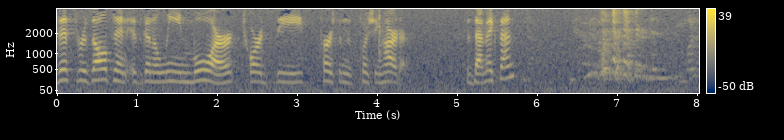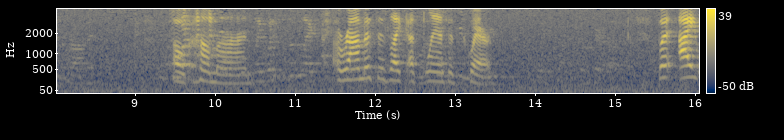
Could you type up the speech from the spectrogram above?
this resultant is going to lean more towards the person that's pushing harder. Does that make sense? oh, come on. A rhombus is like a slanted square. But I.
